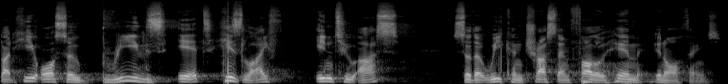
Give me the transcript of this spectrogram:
but he also breathes it, his life, into us so that we can trust and follow him in all things.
